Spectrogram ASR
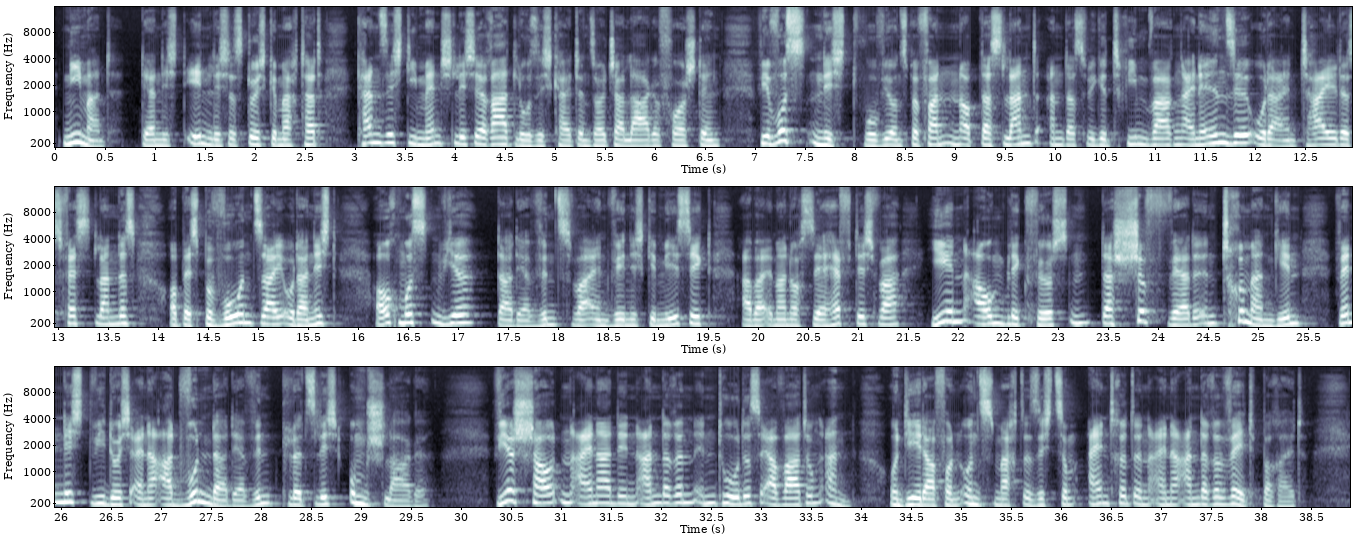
Niemand, der nicht Ähnliches durchgemacht hat, kann sich die menschliche Ratlosigkeit in solcher Lage vorstellen. Wir wussten nicht, wo wir uns befanden, ob das Land, an das wir getrieben waren, eine Insel oder ein Teil des Festlandes, ob es bewohnt sei oder nicht. Auch mussten wir, da der Wind zwar ein wenig gemäßigt, aber immer noch sehr heftig war, jeden Augenblick fürchten, das Schiff werde in Trümmern gehen, wenn nicht wie durch eine Art Wunder der Wind plötzlich umschlage. Wir schauten einer den anderen in Todeserwartung an, und jeder von uns machte sich zum Eintritt in eine andere Welt bereit.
